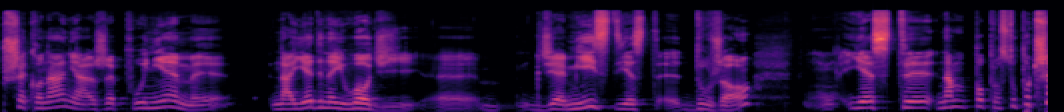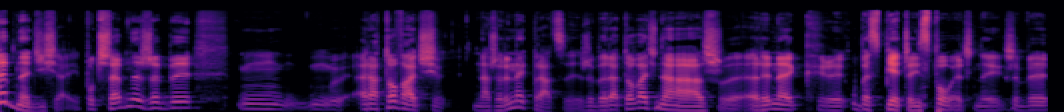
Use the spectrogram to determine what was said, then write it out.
przekonania, że płyniemy na jednej łodzi, e, gdzie miejsc jest dużo, jest nam po prostu potrzebne dzisiaj. Potrzebne, żeby mm, ratować nasz rynek pracy, żeby ratować nasz rynek ubezpieczeń społecznych, żeby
